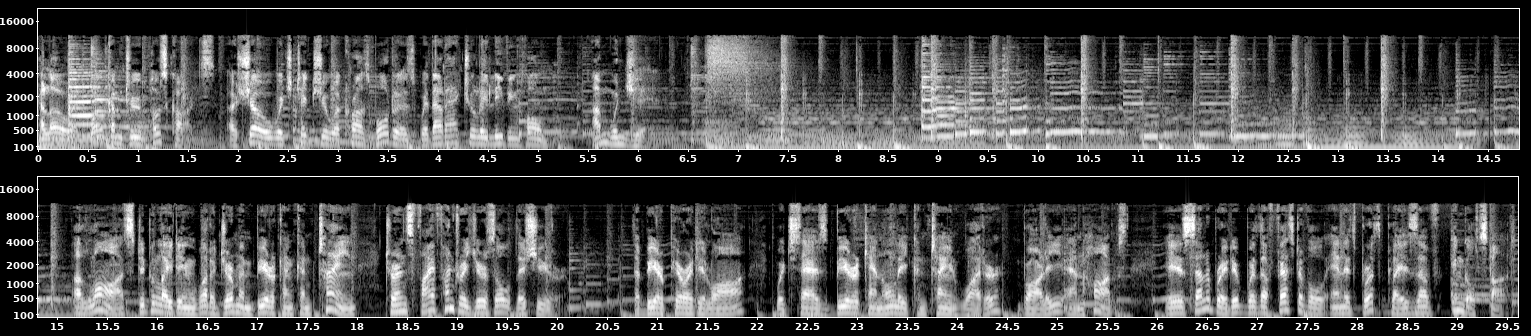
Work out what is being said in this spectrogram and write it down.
Hello and welcome to Postcards, a show which takes you across borders without actually leaving home. I'm Wen Jie. A law stipulating what a German beer can contain turns 500 years old this year. The beer purity law, which says beer can only contain water, barley, and hops, is celebrated with a festival in its birthplace of Ingolstadt.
